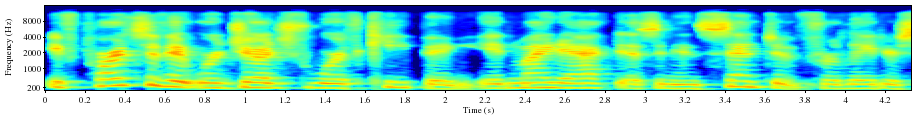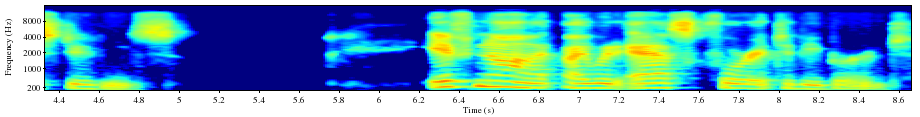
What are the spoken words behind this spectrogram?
If parts of it were judged worth keeping, it might act as an incentive for later students. If not, I would ask for it to be burnt.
